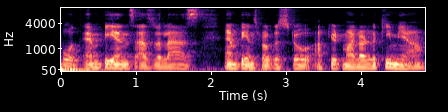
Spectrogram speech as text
both MPNs as well as MPNs progress to acute myeloid leukemia.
